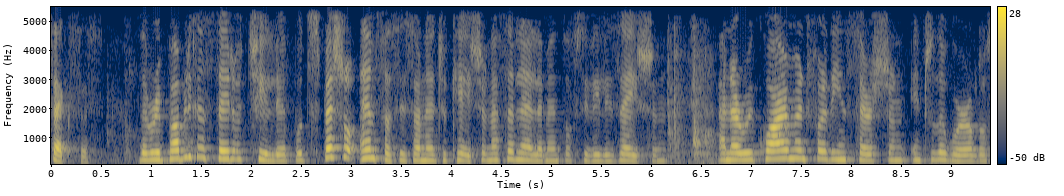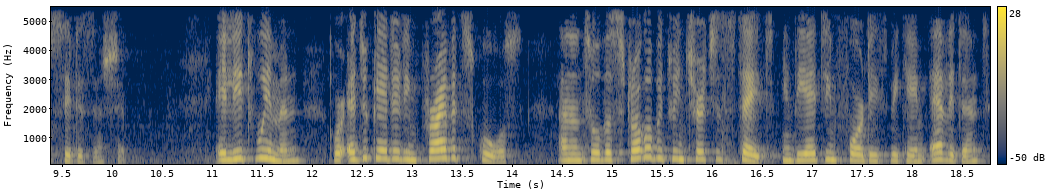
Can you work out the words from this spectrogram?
sexes, the Republican state of Chile put special emphasis on education as an element of civilization and a requirement for the insertion into the world of citizenship. Elite women were educated in private schools, and until the struggle between church and state in the 1840s became evident,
